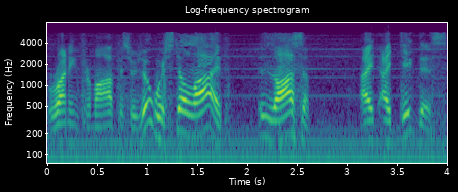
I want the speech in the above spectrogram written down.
running from officers? Oh, we're still alive. This is awesome. I I dig this.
